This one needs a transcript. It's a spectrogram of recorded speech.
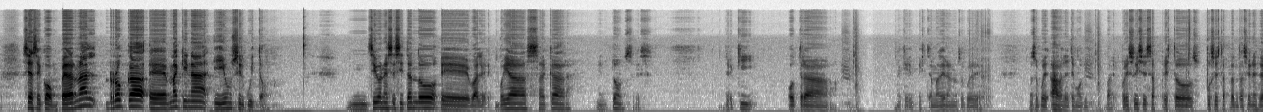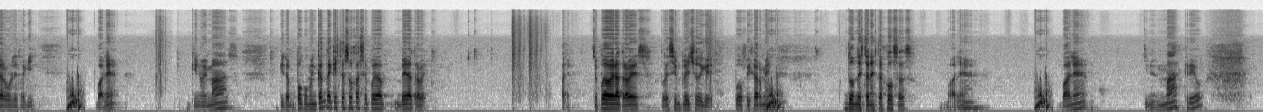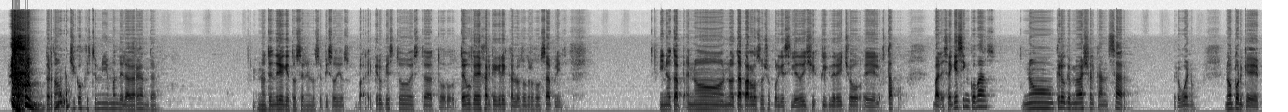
Se hace con pedernal, roca, eh, máquina y un circuito. Mm, sigo necesitando... Eh, vale, voy a sacar entonces de aquí otra... Aquí, esta madera no se puede... No se puede... Ah, vale, tengo aquí. Vale, por eso hice esas, estos... Puse estas plantaciones de árboles aquí. Vale. Aquí no hay más. Aquí tampoco. Me encanta que estas hojas se puedan ver a través... Vale. Se pueda ver a través. Por el simple hecho de que puedo fijarme dónde están estas cosas. Vale. Vale. Tienen más, creo. Perdón, chicos, que estoy medio mal de la garganta. No tendría que toser en los episodios. Vale, creo que esto está todo. Tengo que dejar que crezcan los otros dos saplings. Y no, no, no tapar los hoyos porque si le doy shift clic derecho eh, los tapo. Vale, saqué 5 más. No creo que me vaya a alcanzar. Pero bueno. No porque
